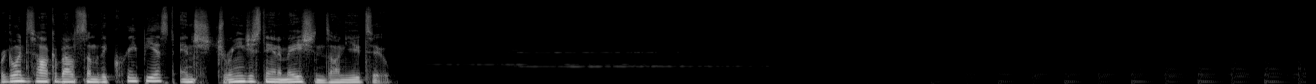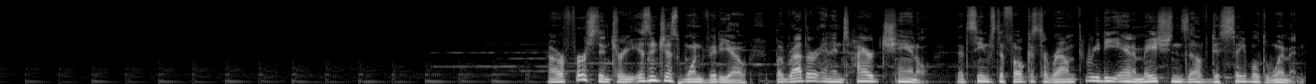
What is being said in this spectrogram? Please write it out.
we're going to talk about some of the creepiest and strangest animations on YouTube. Our first entry isn't just one video, but rather an entire channel that seems to focus around 3D animations of disabled women.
